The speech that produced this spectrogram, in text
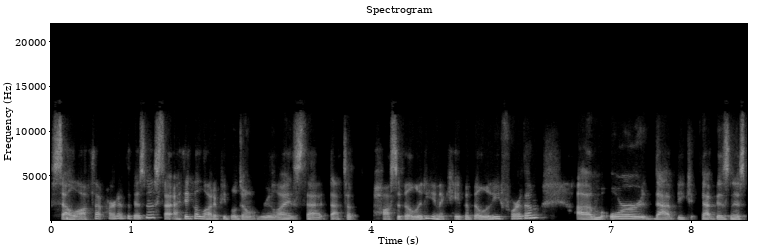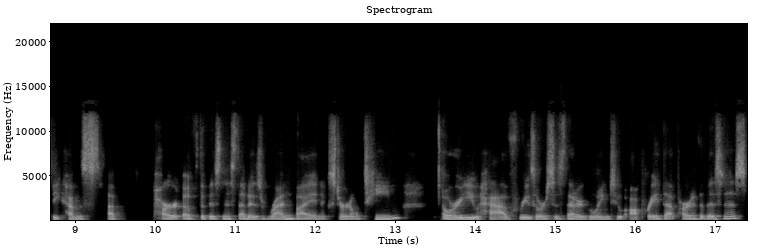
sell off that part of the business that I think a lot of people don't realize that that's a possibility and a capability for them, um, or that be- that business becomes a part of the business that is run by an external team or you have resources that are going to operate that part of the business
